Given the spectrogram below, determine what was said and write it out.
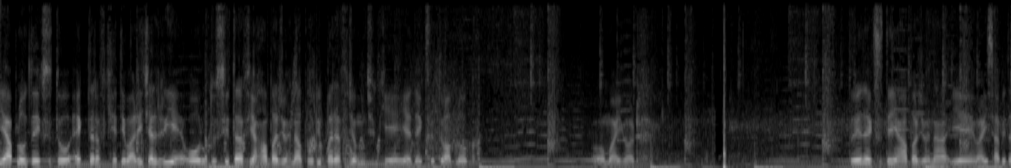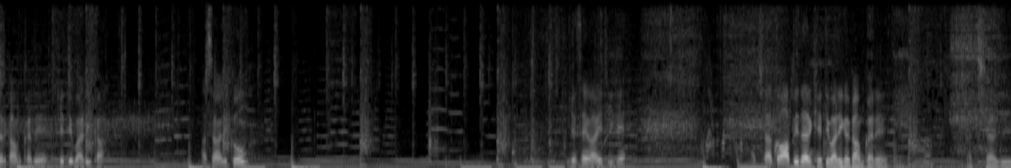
ये आप लोग देख सकते हो एक तरफ़ खेती बाड़ी चल रही है और दूसरी तरफ़ यहाँ पर जो है ना पूरी बर्फ़ जम चुकी है। ये देख सकते हो आप लोग। ओ माय गॉड तो ये देख सकते हैं यहाँ पर जो है ना ये भाई साहब इधर काम कर रहे हैं खेती बाड़ी का असलकुम कैसे भाई ठीक है? अच्छा तो आप इधर खेती बाड़ी का काम कर रहे हैं। अच्छा जी।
